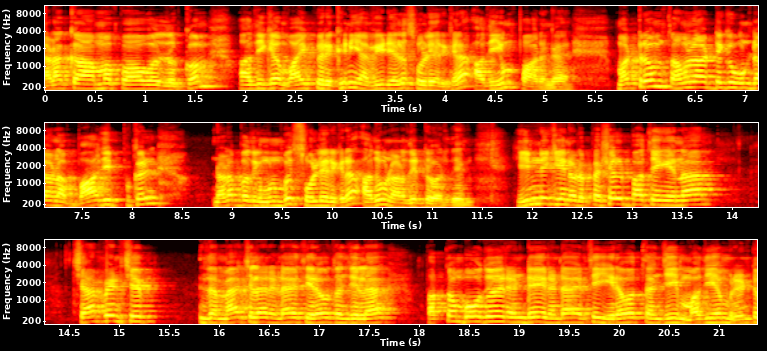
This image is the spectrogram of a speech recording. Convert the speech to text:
நடக்காமல் போவதற்கும் அதிக வாய்ப்பு இருக்குன்னு என் வீடியோவில் சொல்லியிருக்கிறேன். அதையும் பாருங்கள் மற்றும் தமிழ்நாட்டுக்கு உண்டான பாதிப்புகள் நடப்பதுக்கு முன்பு சொல்லியிருக்கிறேன். அதுவும் நடந்துட்டு வருது. இன்றைக்கி என்னோடய ஸ்பெஷல் பார்த்தீங்கன்னா சாம்பியன்ஷிப் இந்த மேட்ச்சில் ரெண்டாயிரத்தி இருபத்தஞ்சில் பத்தொம்போது ரெண்டு ரெண்டாயிரத்தி இருபத்தஞ்சி மதியம் ரெண்டு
